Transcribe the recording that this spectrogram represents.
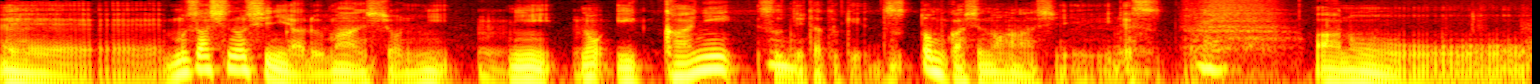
えー武蔵野市にあるマンションに、に、の1階に住んでいた時、ずっと昔の話です。あのー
